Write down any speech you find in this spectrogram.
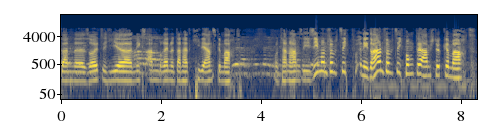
dann äh, sollte hier nichts anbrennen und dann hat Kiel ernst gemacht. Und dann haben sie 57, nee, 53 Punkte am Stück gemacht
